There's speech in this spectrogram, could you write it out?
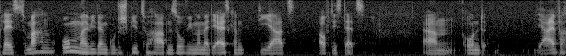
Plays zu machen, um mal wieder ein gutes Spiel zu haben, so wie man Matty Ice kann, die Yards auf die Stats. Ähm, und ja, einfach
